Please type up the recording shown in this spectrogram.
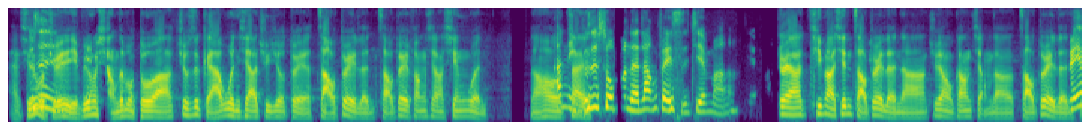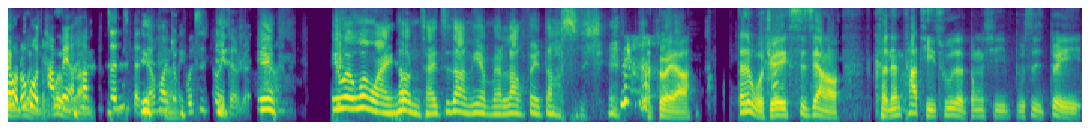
哎，其实我就是觉得也不用想这么多啊，就是给他问下去就对了，找对人，找对方向，先问，然后啊，你不是说不能浪费时间吗？对啊，起码先找对人啊。就像我刚刚讲的，找对人。没有，如果他没有他不真诚的话，就不是对的人因为啊。因为问完以后，你才知道你有没有浪费到时间。啊对啊，但是我觉得是这样哦，可能他提出的东西不是对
